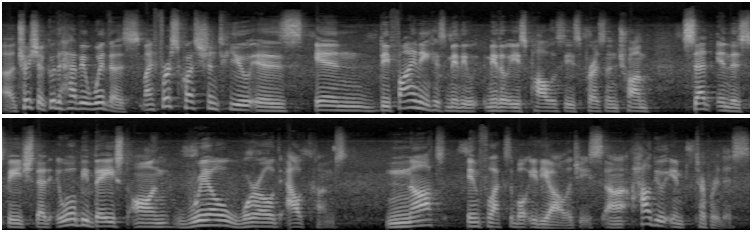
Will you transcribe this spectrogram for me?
Uh, Tricia, good to have you with us. My first question to you is, in defining his Middle, Middle East policies, President Trump said in this speech that it will be based on real world outcomes, not inflexible ideologies. Uh, how do you interpret this?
